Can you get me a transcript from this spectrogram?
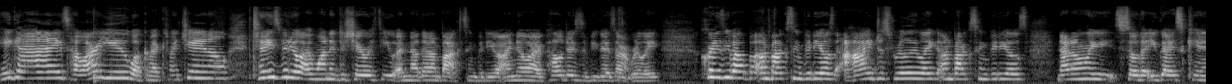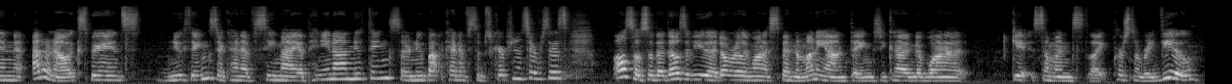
Hey guys, how are you? Welcome back to my channel. Today's video I wanted to share with you another unboxing video. I know I apologize if you guys aren't really crazy about unboxing videos. I just really like unboxing videos, not only so that you guys can, I don't know, experience new things or kind of see my opinion on new things or new kind of subscription services, also so that those of you that don't really want to spend the money on things, you kind of want to get someone's like personal review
